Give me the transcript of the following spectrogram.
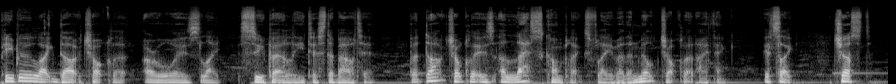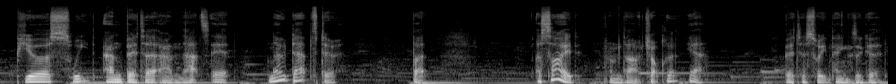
People who like dark chocolate are always like super elitist about it. But dark chocolate is a less complex flavor than milk chocolate, I think. It's like just pure sweet and bitter, and that's it. No depth to it. But aside from dark chocolate, yeah, bittersweet things are good.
